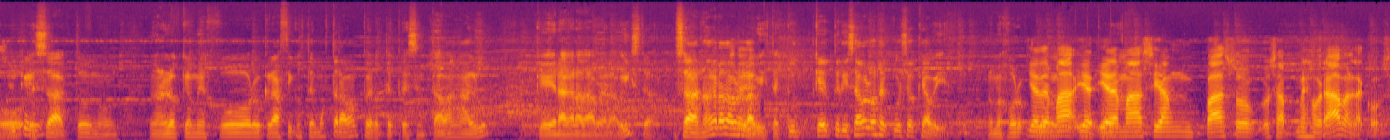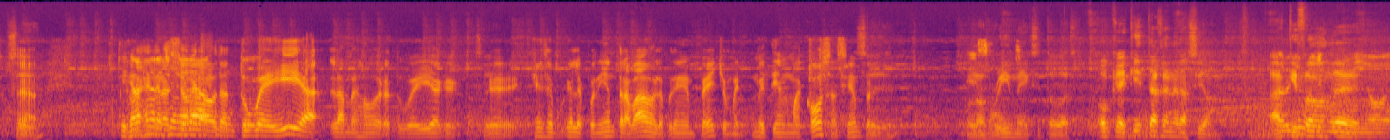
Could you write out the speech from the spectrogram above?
O- exacto, no, no eran los que mejor gráficos te mostraban, pero te presentaban algo que era agradable a la vista. O sea, no agradable a la vista, que, que utilizaba los recursos que había. Lo mejor. Y además, lo- y, y además hacían un paso, o sea, mejoraban la cosa. O sea, Que una generación era era otra. Tú que- veías la mejora, tú veías que, que, que se- que le ponían trabajo, le ponían pecho, met- metían más cosas siempre. Sí. Con los remakes y todo eso. Ok, quinta generación. Aquí fue donde. mío, eh.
